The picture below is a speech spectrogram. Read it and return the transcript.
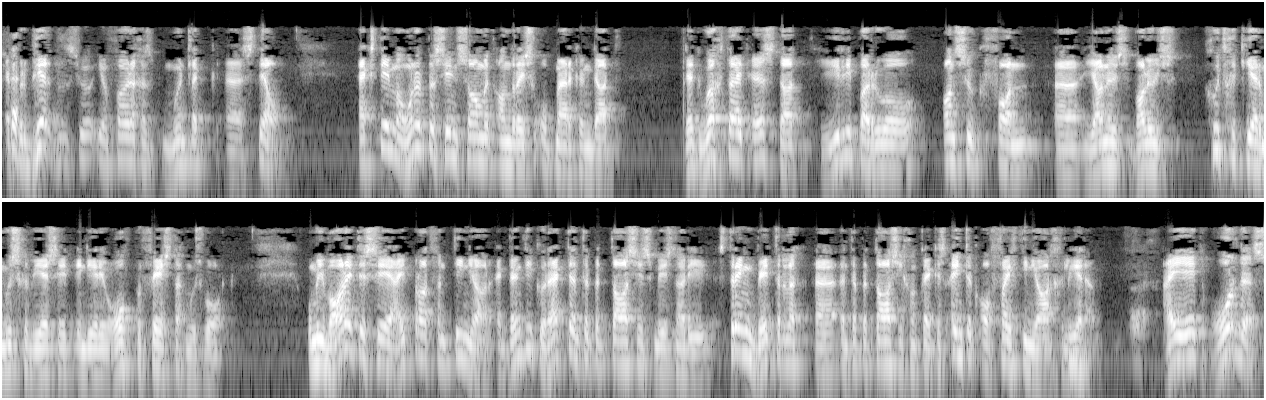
ek probeer dit so eenvoudig as moontlik uh, stel. Ek stem 100% saam met Andre se opmerking dat dit hoogtyd is dat hierdie parool aansoek van uh Janus Wallus goedgekeur moes gewees het en deur die hof bevestig moes word om die waarheid te sê, hy praat van 10 jaar. Ek dink die korrekte interpretasie is mens na die streng wetterlik uh, interpretasie gaan kyk is eintlik al 15 jaar gelede. Hy het hordes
